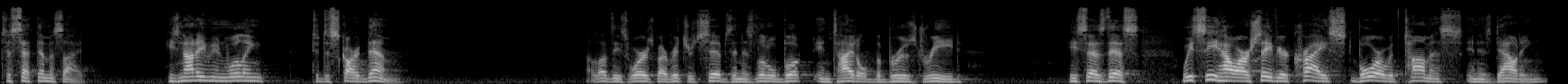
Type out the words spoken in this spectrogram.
to set them aside. He's not even willing to discard them. I love these words by Richard Sibbes in his little book entitled The Bruised Reed. He says this We see how our Savior Christ bore with Thomas in his doubting,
